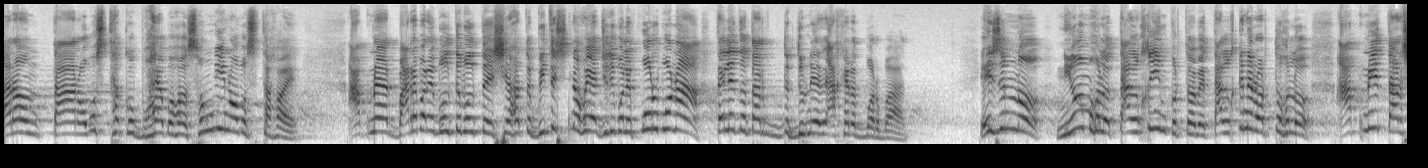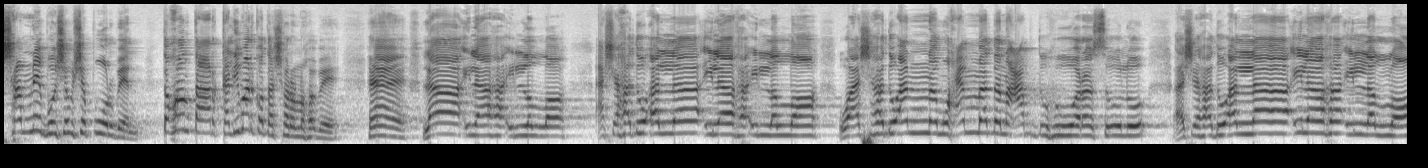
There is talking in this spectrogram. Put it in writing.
কারণ তার অবস্থা খুব ভয়াবহ, সঙ্গীন অবস্থা হয়। আপনার বারে বারে বলতে বলতে সে হয়তো বিতৃষ্ণ হইয়া যদি বলে, পড়ব না তাহলে তো তার দুনিয়ার আখেরাত বরবাদ। এই জন্য নিয়ম হলো তালকিন করতে হবে। তালকিনের অর্থ হলো আপনি তার সামনে বসে বসে পড়বেন, তখন তার কালিমার কথা স্মরণ হবে। হ্যাঁ লা ইলাহা ইল্লাল্লাহ, আশহাদু আল্লা ইলাহা ইল্লাল্লাহ, ওয়া আশহাদু আন্না মুহাম্মাদান আবদুহু ওয়া রাসূলু আশহাদু আল্লা ইলাহা ইল্লাল্লাহ,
